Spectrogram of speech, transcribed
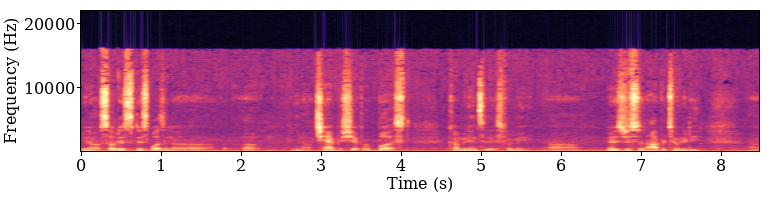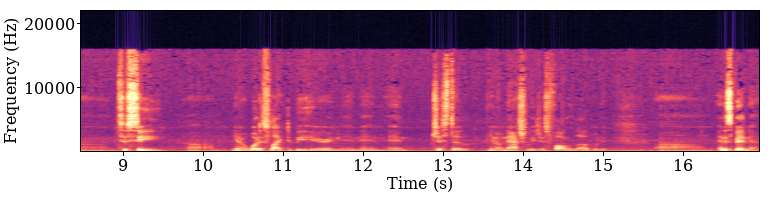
you know, so this this wasn't a, a, a, you know championship or bust coming into this for me. Um, it was just an opportunity um, to see um, you know what it's like to be here and, and, and, and, just to you know naturally just fall in love with it. Um, and it's been that.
